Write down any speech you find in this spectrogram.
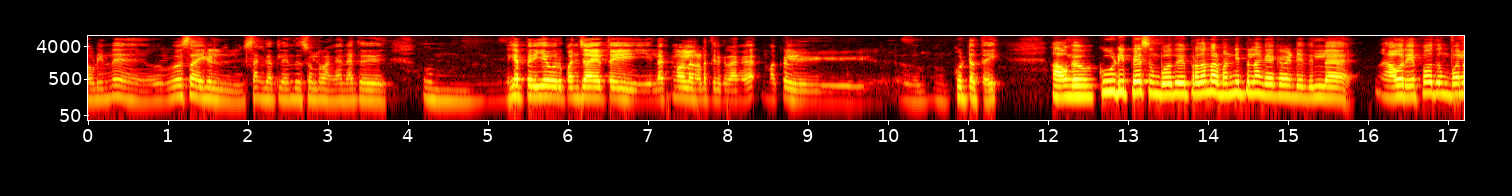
அப்படின்னு விவசாயிகள் சங்கத்துல இருந்து சொல்றாங்க நேற்று மிகப்பெரிய ஒரு பஞ்சாயத்தை லக்னோல நடத்தியிருக்கிறாங்க. மக்கள் கூட்டத்தை. அவங்க கூடி பேசும்போது பிரதமர் மன்னிப்பு எல்லாம் கேட்க வேண்டியது இல்லை அவர் எப்போதும் போல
